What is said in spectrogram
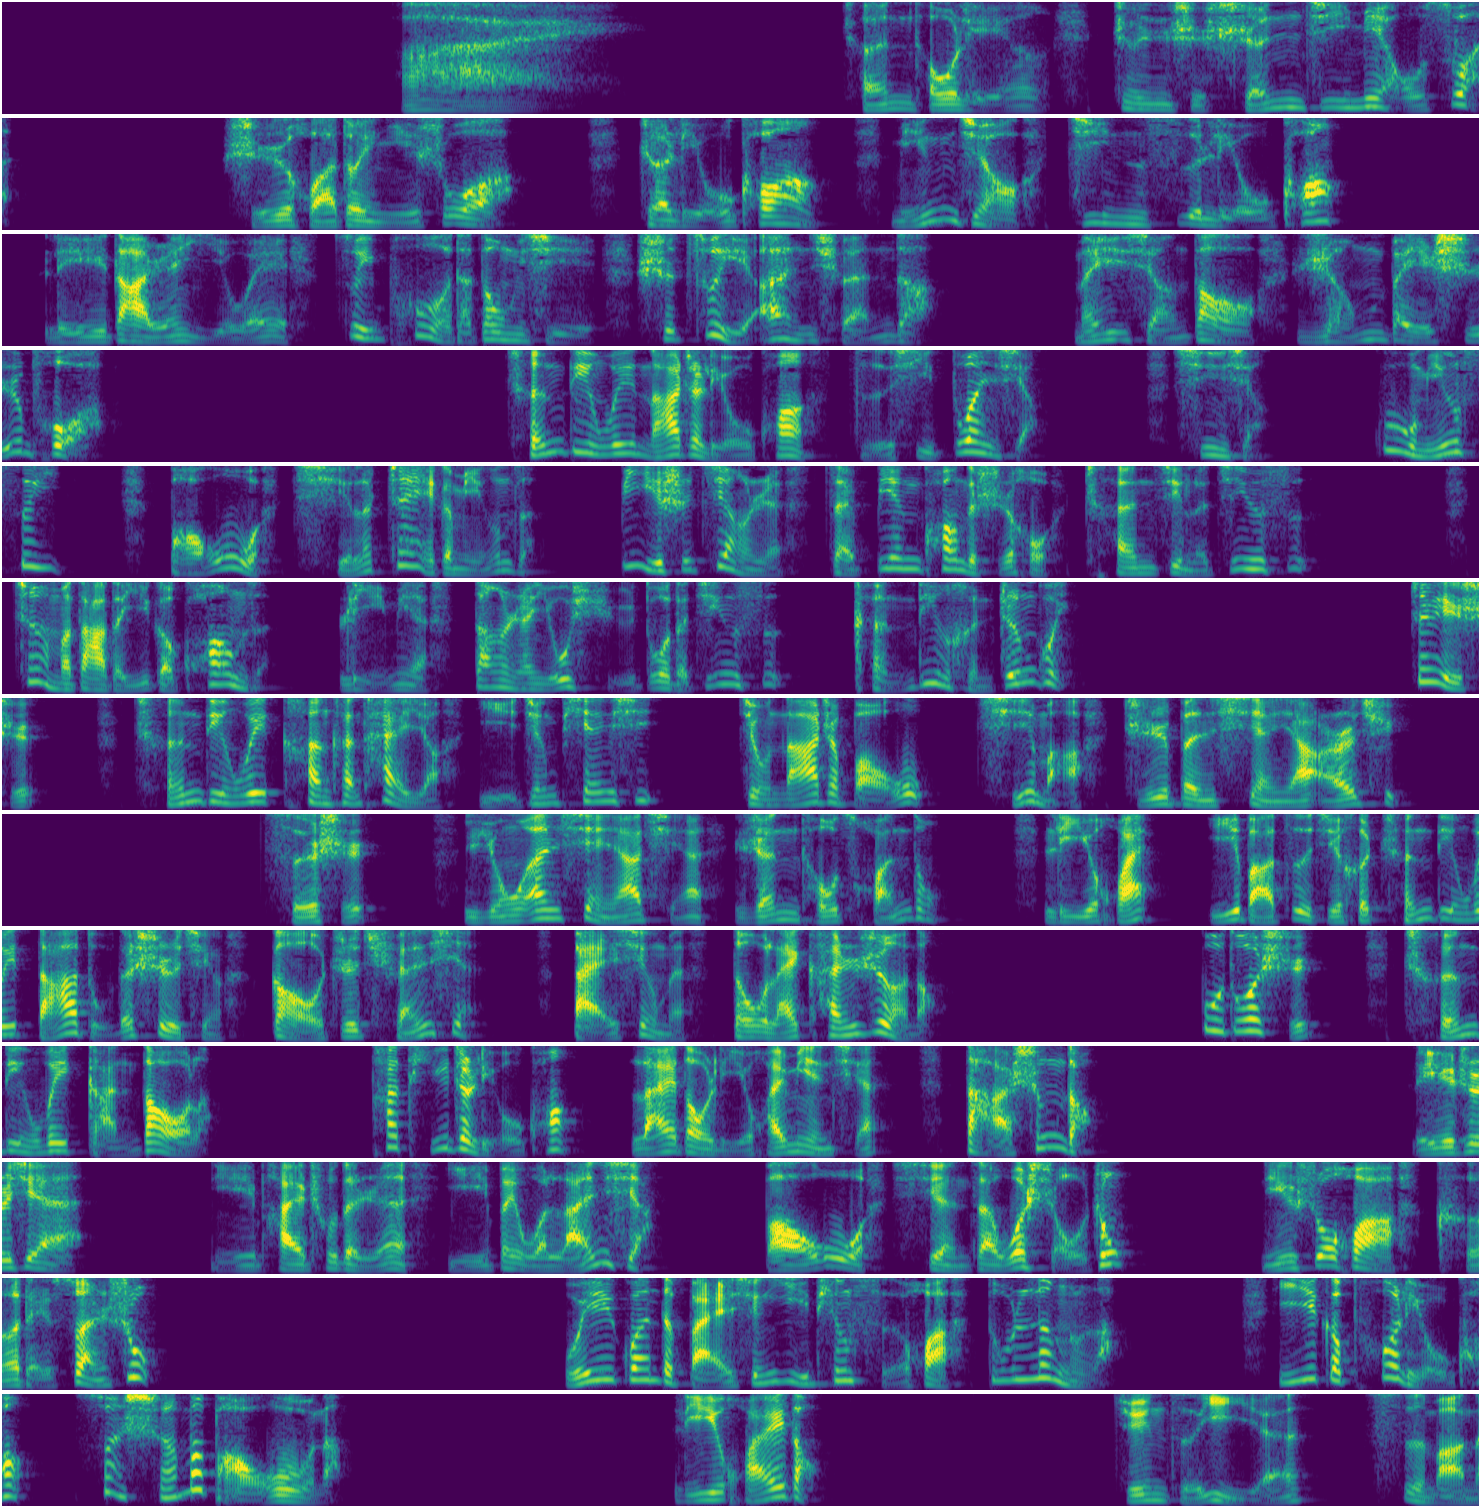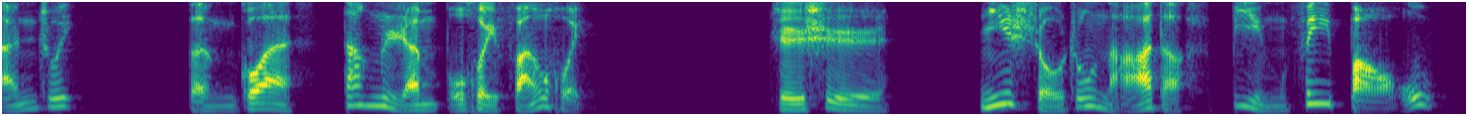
唉，陈头领真是神机妙算。”实话对你说，这柳筐名叫金丝柳筐。李大人以为最破的东西是最安全的，没想到仍被识破。陈定威拿着柳筐仔细端详，心想：顾名思义，宝物起了这个名字，必是匠人在编筐的时候掺进了金丝。这么大的一个筐子。里面当然有许多的金丝，肯定很珍贵。这时，陈定威看看太阳已经偏西，就拿着宝物骑马直奔县衙而去。此时，永安县衙前人头攒动，李怀已把自己和陈定威打赌的事情告知全县，百姓们都来看热闹。不多时，陈定威赶到了。他提着柳筐来到李怀面前，大声道：“李知县，你派出的人已被我拦下，宝物现在我手中，你说话可得算数。”围观的百姓一听此话，都愣了：一个破柳筐算什么宝物呢？李怀道：“君子一言，驷马难追。”本官当然不会反悔，只是你手中拿的并非宝物，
